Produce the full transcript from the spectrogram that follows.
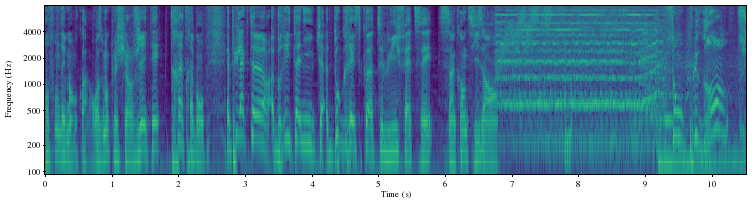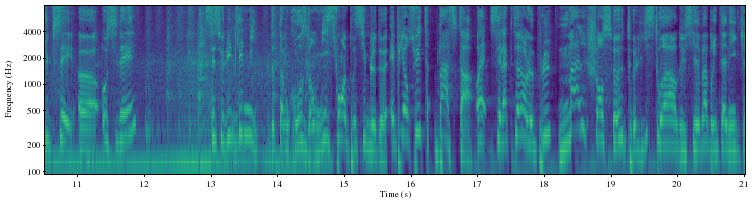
profondément, quoi. Heureusement que le chirurgien était très très bon. Et puis l'acteur britannique Doug Gray Scott, lui, fête ses 56 ans. Son plus grand succès euh, au ciné, c'est celui de l'ennemi de Tom Cruise dans Mission Impossible 2. Et puis ensuite, Basta. Ouais, c'est l'acteur le plus malchanceux de l'histoire du cinéma britannique.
